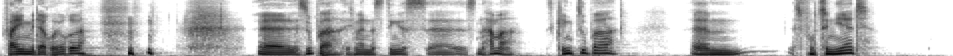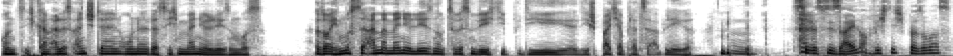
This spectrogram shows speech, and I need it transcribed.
vor allem mit der Röhre, äh, super. Ich meine, das Ding ist, äh, ist ein Hammer. Es klingt super, ähm, es funktioniert und ich kann alles einstellen, ohne dass ich ein Manual lesen muss. Also ich musste einmal Manual lesen, um zu wissen, wie ich die, die, die Speicherplätze ablege. Ist dir das Design auch wichtig bei sowas?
